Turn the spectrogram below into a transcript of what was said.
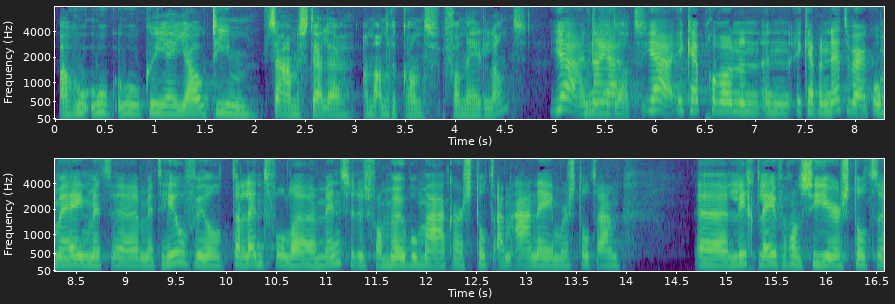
Maar hoe, hoe, hoe kun je jouw team samenstellen aan de andere kant van Nederland? Ja, Hoe nou doe je ja, dat? ja, ik heb gewoon een, een, ik heb een netwerk om me heen met, uh, met heel veel talentvolle mensen. Dus van meubelmakers tot aan aannemers, tot aan uh, lichtleveranciers, tot, uh,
